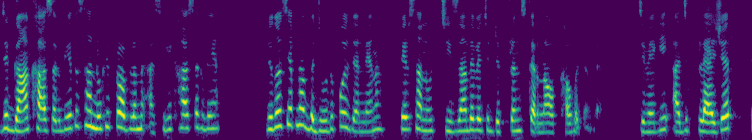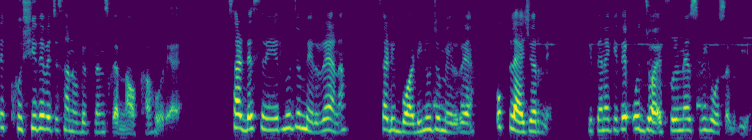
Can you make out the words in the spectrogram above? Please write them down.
ਜੇ ਗਾਂ ਖਾ ਸਕਦੀ ਹੈ ਤਾਂ ਸਾਨੂੰ ਕੀ ਪ੍ਰੋਬਲਮ ਹੈ, ਅਸੀਂ ਵੀ ਖਾ ਸਕਦੇ ਹਾਂ। ਜਦੋਂ ਅਸੀਂ ਆਪਣਾ ਵਜੂਦ ਭੁੱਲ ਜਾਂਦੇ ਹਾਂ ਨਾ, ਫਿਰ ਸਾਨੂੰ ਚੀਜ਼ਾਂ ਦੇ ਵਿੱਚ ਡਿਫਰੈਂਸ ਕਰਨਾ ਔਖਾ ਹੋ ਜਾਂਦਾ ਹੈ। ਜਿਵੇਂ ਕਿ ਅੱਜ ਪਲੇਜ਼ਰ ਤੇ ਖੁਸ਼ੀ ਦੇ ਵਿੱਚ ਸਾਨੂੰ ਡਿਫਰੈਂਸ ਕਰਨਾ ਔਖਾ ਹੋ ਰਿਹਾ ਹੈ। ਸਾਡੇ ਸਰੀਰ ਨੂੰ ਜੋ ਮਿਲ ਰਿਹਾ ਨਾ, ਸਾਡੀ ਬਾਡੀ ਨੂੰ ਜੋ ਮਿਲ ਰਿਹਾ, ਉਹ ਪਲੇਜ਼ਰ ਨੇ। ਕਿਤੇ ਨਾ ਕਿਤੇ ਉਹ ਜੋਇਫੁਲਨੈਸ ਵੀ ਹੋ ਸਕਦੀ ਹੈ।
